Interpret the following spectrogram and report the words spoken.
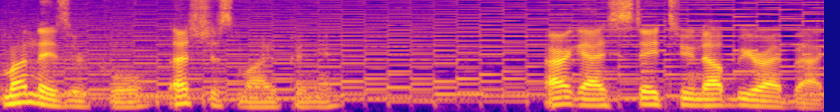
Mondays are cool. That's just my opinion. All right, guys, stay tuned. I'll be right back.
